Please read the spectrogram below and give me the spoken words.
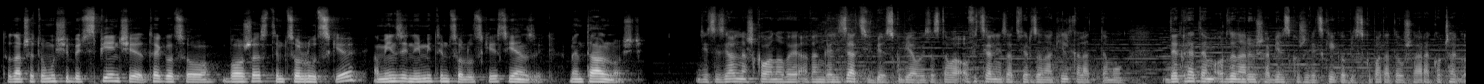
To znaczy, to musi być spięcie tego, co Boże, z tym, co ludzkie, a między innymi tym, co ludzkie jest język, mentalność. Diecezjalna Szkoła Nowej Ewangelizacji w Bielsku Białej została oficjalnie zatwierdzona kilka lat temu dekretem ordynariusza bielsko-żywieckiego biskupa Tadeusza Rakoczego.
